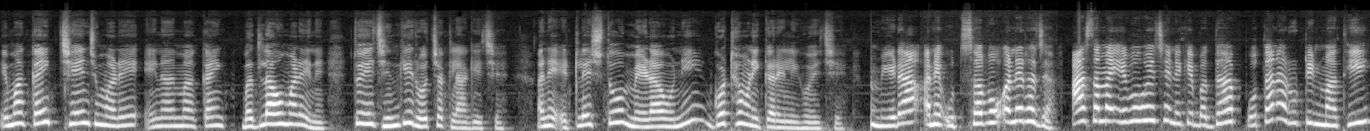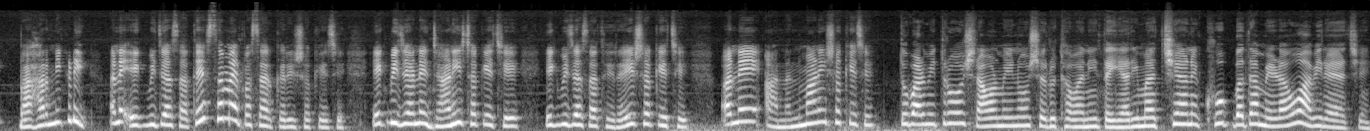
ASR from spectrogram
એમાં કંઈક ચેન્જ મળે, એનામાં કંઈક બદલાવ મળે ને, તો એ જિંદગી રોચક લાગે છે. અને એટલે જ તો મેળાઓની ગોઠવણી કરેલી હોય છે. મેળા અને ઉત્સવો અને રજા આ સમય એવો હોય છે ને કે બધા પોતાના રૂટીનમાંથી બહાર નીકળી અને એકબીજા સાથે સમય પસાર કરી શકે છે. એકબીજાને જાણી શકે છે એકબીજા સાથે રહી શકે છે અને આનંદ માણી શકે છે. તો બાળમિત્રો શ્રાવણ મહિનો શરૂ થવાની તૈયારીમાં જ છે અને ખૂબ બધા મેળાઓ આવી રહ્યા છે.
